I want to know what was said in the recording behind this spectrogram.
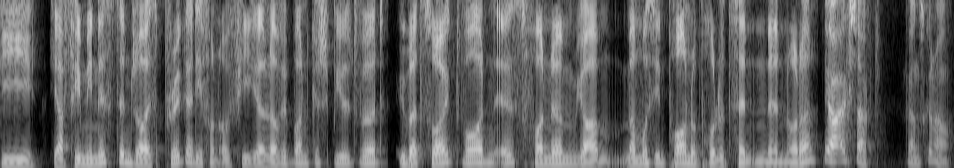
die ja, Feministin Joyce Prigger, die von Ophelia Lovibond gespielt wird, überzeugt worden ist von einem, ja, man muss ihn Pornoproduzenten nennen, oder? Ja, exakt. Ganz genau.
